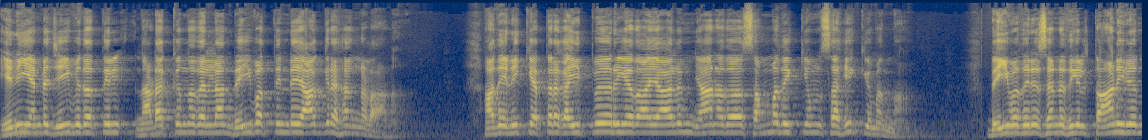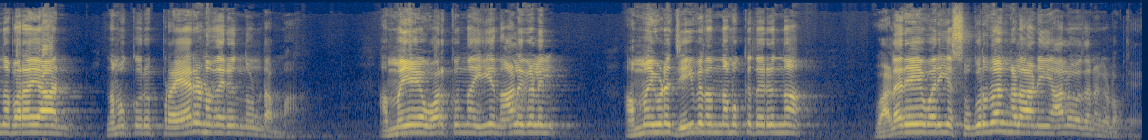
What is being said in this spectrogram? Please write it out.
ഇനി എന്റെ ജീവിതത്തിൽ നടക്കുന്നതെല്ലാം ദൈവത്തിന്റെ ആഗ്രഹങ്ങളാണ്. അതെനിക്ക് എത്ര കൈപ്പേറിയതായാലും ഞാനത് സമ്മതിക്കും സഹിക്കുമെന്ന. ദൈവതിരുസന്നിധിയിൽ താണിരുന്ന് പറയാൻ നമുക്കൊരു പ്രേരണ തരുന്നുണ്ടമ്മ. അമ്മയെ ഓർക്കുന്ന ഈ നാളുകളിൽ അമ്മയുടെ ജീവിതം നമുക്ക് തരുന്ന വളരെ വലിയ സുഹൃതങ്ങളാണ് ഈ ആലോചനകളൊക്കെ.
